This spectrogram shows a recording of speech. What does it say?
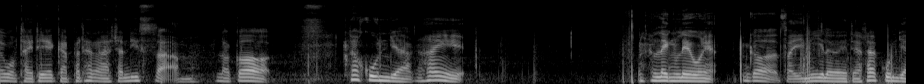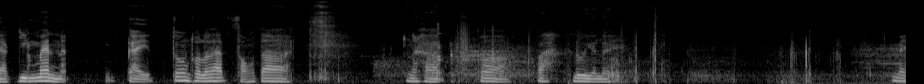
ระบบถ่ายเทอากาศพัฒนาชั้นที่สามแล้วก็ถ้าคุณอยากให้เล็งเร็วเนี่ย ก็ใส่นี่เลย แต่ถ้าคุณอยากยิงแม่นน่ะ ไก่ต้องโทรทัศน์สองตานะครับ ก็ไปะลุยกันเลยแม่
